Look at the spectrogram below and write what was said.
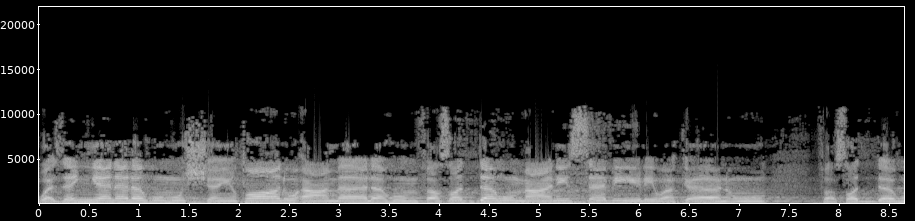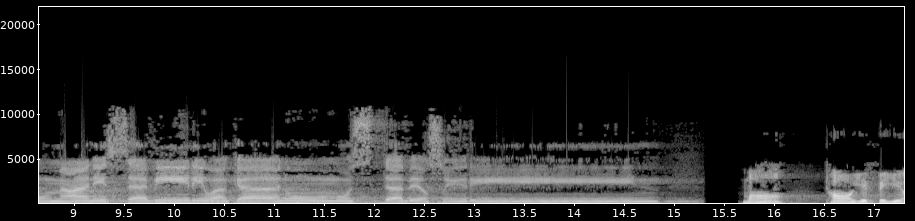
وزين لهم الشيطان أعمالهم فصدهم عن السبيل وكانوا فصدهم عن السبيل وكانوا مستبصرين. ما طایفه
